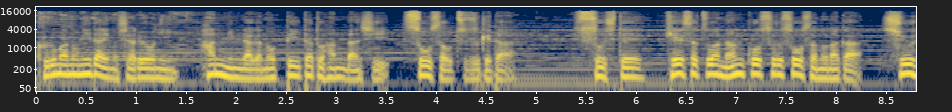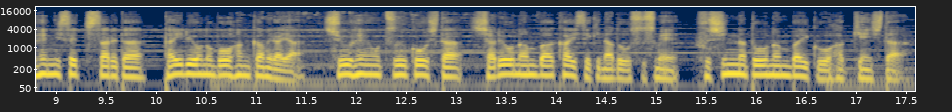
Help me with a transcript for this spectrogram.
車の2台の車両に犯人らが乗っていたと判断し捜査を続けた。そして警察は難航する捜査の中周辺に設置された大量の防犯カメラや周辺を通行した車両ナンバー解析などを進め不審な盗難バイクを発見した。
